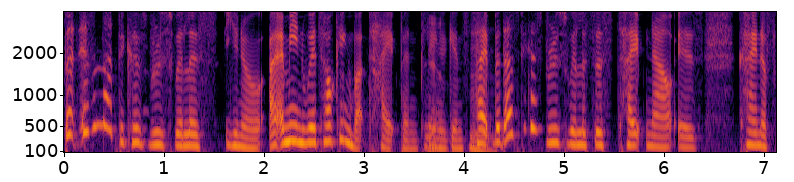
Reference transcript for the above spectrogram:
But isn't that because Bruce Willis, you know, I I mean, we're talking about type and playing Yeah. against type, but that's because Bruce Willis's type now is kind of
